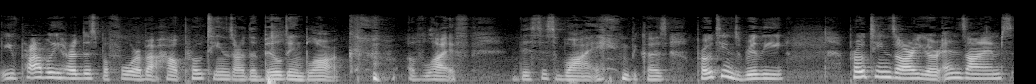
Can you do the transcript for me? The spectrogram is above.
you've probably heard this before about how proteins are the building block of life. This is why, because proteins really proteins are your enzymes,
